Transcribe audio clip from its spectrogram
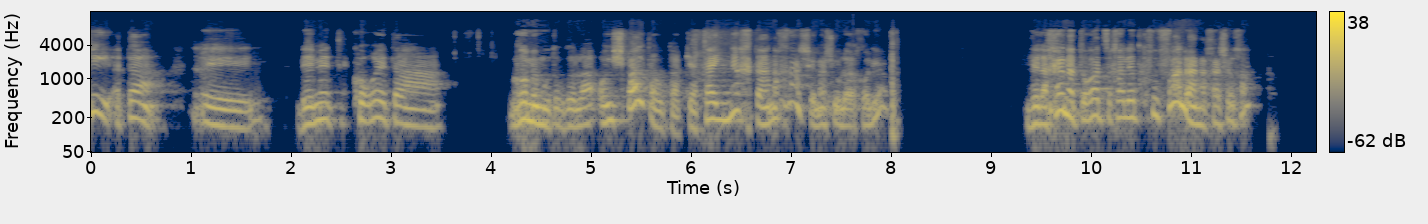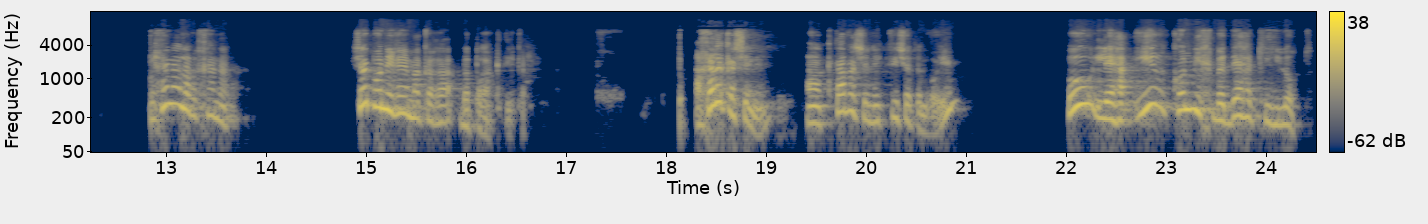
כי אתה אה, באמת קורא את הרוממות הגדולה, או השפלת אותה, כי אתה הנחת הנחה שמשהו לא יכול להיות. ולכן התורה צריכה להיות כפופה להנחה שלך, וכן הלאה וכן הלאה. עכשיו בואו נראה מה קרה בפרקטיקה. החלק השני, הכתב השני, כפי שאתם רואים, הוא להאיר כל מכבדי הקהילות.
